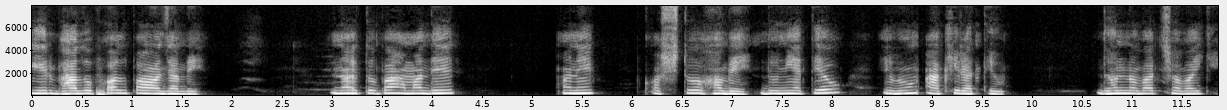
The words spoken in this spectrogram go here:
এর ভালো ফল পাওয়া যাবে। নয়তোবা আমাদের অনেক কষ্ট হবে দুনিয়াতেও এবং আখিরাতেও। ধন্যবাদ সবাইকে।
